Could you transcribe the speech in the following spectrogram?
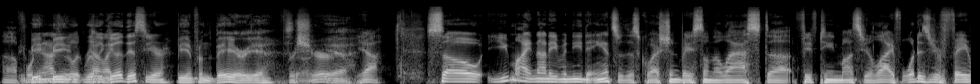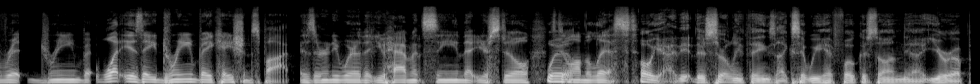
Uh, 49ers being really, really kinda like- good this year. Being from the Bay Area, For so, sure. Yeah. Yeah. So you might not even need to answer this question based on the last uh, 15 months of your life. What is your favorite dream? What is a dream vacation spot? Is there anywhere that you haven't seen that you're still still on the list? Oh yeah, there's certainly things like I said we have focused on uh, Europe.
